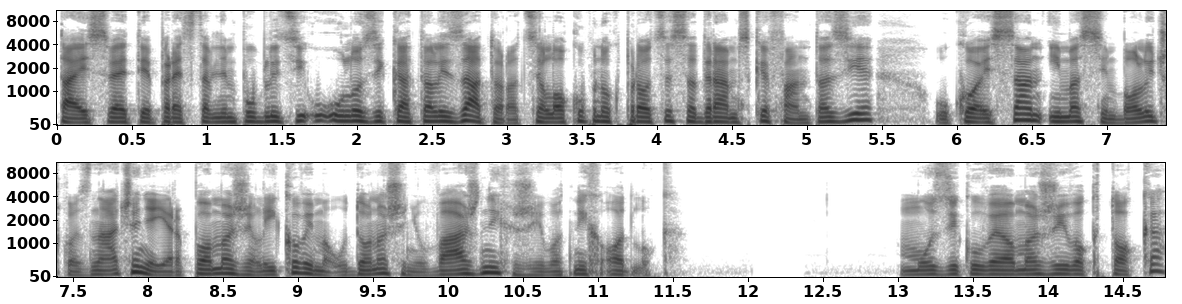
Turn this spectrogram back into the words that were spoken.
Taj svet je predstavljen publici u ulozi katalizatora celokupnog procesa dramske fantazije u kojoj san ima simboličko značenje jer pomaže likovima u donošenju važnih životnih odluka. Muziku veoma živog toka,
